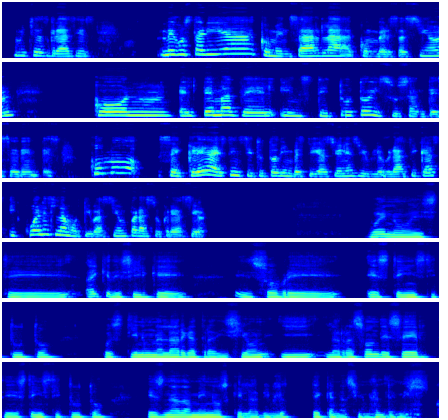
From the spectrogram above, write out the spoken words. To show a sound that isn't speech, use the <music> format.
Muchas gracias. Me gustaría comenzar la conversación con el tema del instituto y sus antecedentes. ¿Cómo se crea este Instituto de Investigaciones Bibliográficas y cuál es la motivación para su creación? Bueno, este, hay que decir que eh, sobre este instituto, pues tiene una larga tradición y la razón de ser de este instituto es nada menos que la Biblioteca Nacional de México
